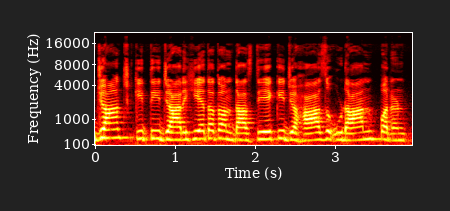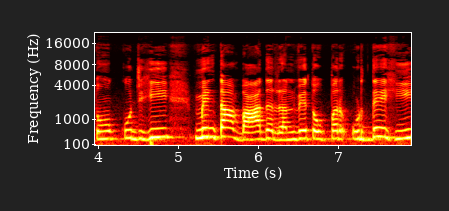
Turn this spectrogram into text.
ਜਾਂਚ ਕੀਤੀ ਜਾ ਰਹੀ ਹੈ। ਤਾਂ ਤੁਹਾਨੂੰ ਦੱਸ ਦਈਏ ਕਿ ਜਹਾਜ਼ ਉਡਾਨ ਭਰਨ ਤੋਂ ਕੁਝ ਹੀ ਮਿੰਟਾਂ ਬਾਅਦ ਰਨਵੇ ਤੋਂ ਉੱਪਰ ਉੱਡਦੇ ਹੀ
